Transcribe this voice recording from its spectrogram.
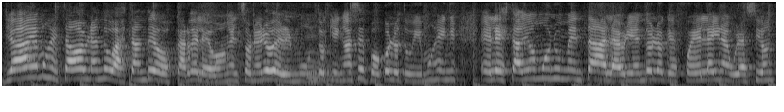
ya hemos estado hablando bastante de Oscar de León, el sonero del mundo, quien hace poco lo tuvimos en el Estadio Monumental abriendo lo que fue la inauguración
